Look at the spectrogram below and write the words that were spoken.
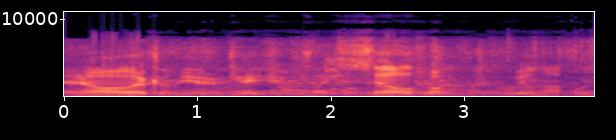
And all the communications, like cell phones, will not work.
